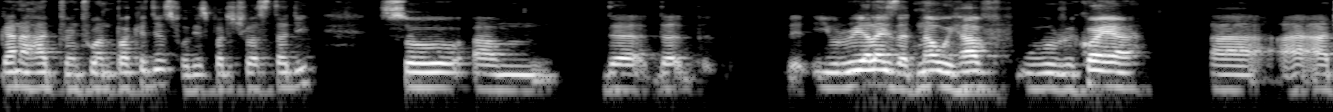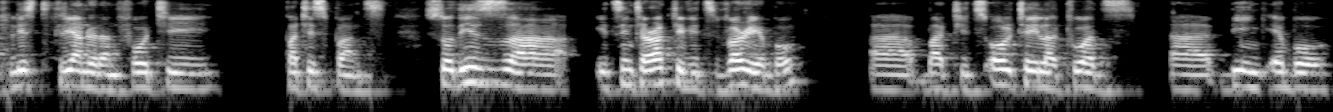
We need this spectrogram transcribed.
Ghana had 21 packages for this particular study. So um, the, the, you realize that now we have, we will require uh, at least 340 participants. So this, uh, it's interactive, it's variable, uh, but it's all tailored towards uh, being able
